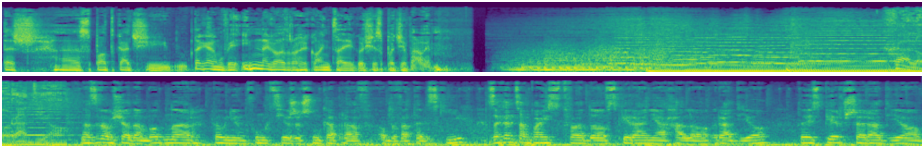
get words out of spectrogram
też e, spotkać i tak jak mówię, innego trochę końca jego się spodziewałem. Halo Radio. Nazywam się Adam Bodnar, pełnię funkcję Rzecznika Praw Obywatelskich. Zachęcam Państwa do wspierania Halo Radio. To jest pierwsze radio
